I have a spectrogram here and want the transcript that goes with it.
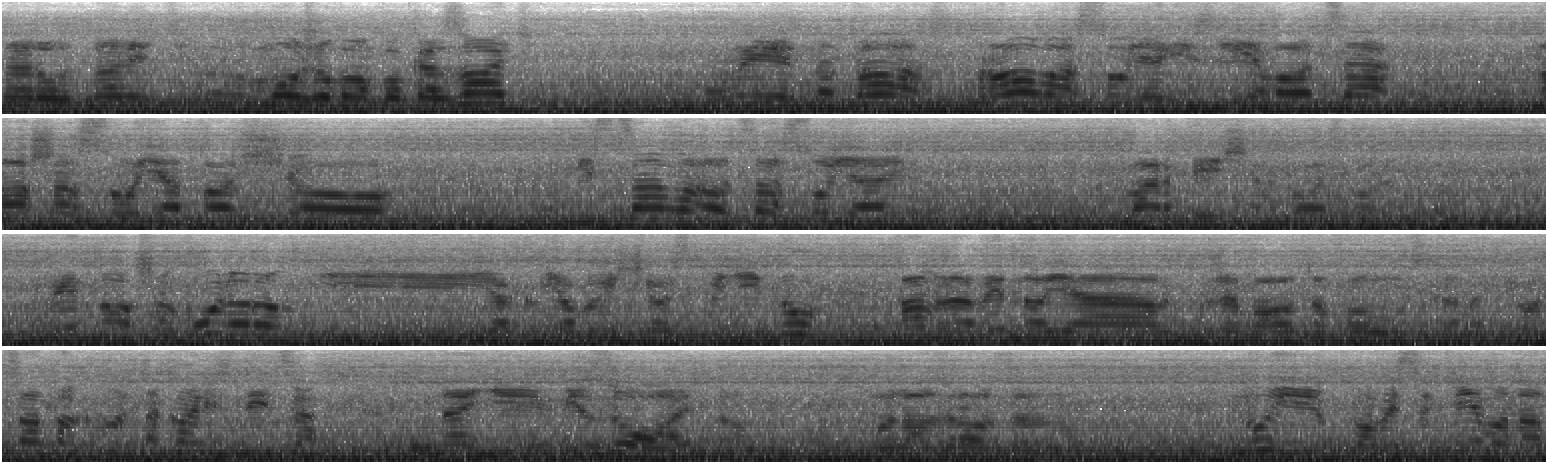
Народ, навіть можу вам показати, видно, да, справа соя і зліва. Оце наша соя, та що місцева, а це соя Мартищенко. скажімо так. Видно, що кольором, і як я ближче ось підійду, там вже видно я дуже багато полусканої. Оце так, така різниця у неї візуально. Вона зразу. Ну і по висоті вона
